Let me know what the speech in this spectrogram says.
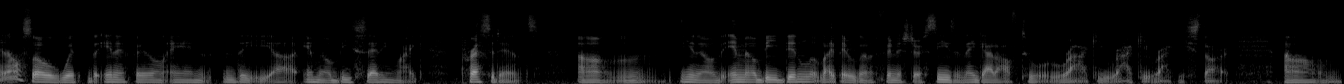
And also with the NFL and the uh, MLB setting like precedents, um, you know, the MLB didn't look like they were going to finish their season. They got off to a rocky, rocky, rocky start. Um,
